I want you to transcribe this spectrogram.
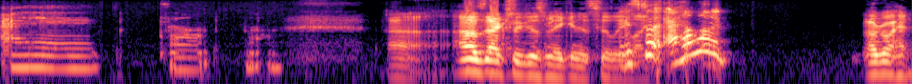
I don't know. Uh, I was actually just making a silly It's like. I have a lot of. Oh, go ahead.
